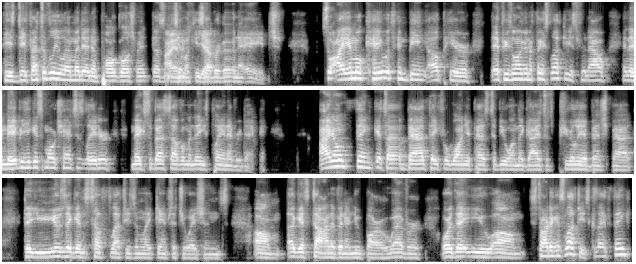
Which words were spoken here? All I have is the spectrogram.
He's defensively limited, and Paul Goldschmidt doesn't seem like he's yeah. ever going to age. So I am okay with him being up here if he's only going to face lefties for now, and then maybe he gets more chances later, makes the best of them, and then he's playing every day. I don't think it's a bad thing for Juan Yepez to be one of the guys that's purely a bench bat that you use against tough lefties in late game situations, um, against Donovan or Nootbaar or whoever, or that you um, start against lefties. Because I think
